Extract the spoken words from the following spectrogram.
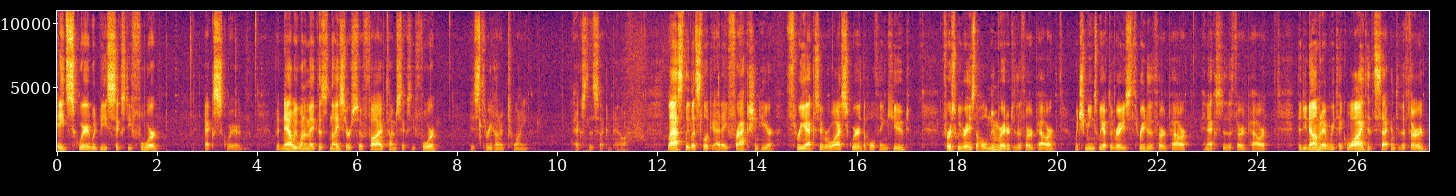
8 squared would be 64 x squared. But now we want to make this nicer, so 5 times 64 is 320 x to the second power. Lastly, let's look at a fraction here, 3x over y squared, the whole thing cubed. First we raise the whole numerator to the third power, which means we have to raise 3 to the third power and x to the third power. The denominator, we take y to the second to the third,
